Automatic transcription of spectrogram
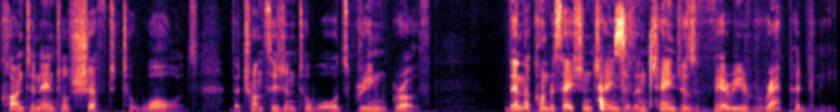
continental shift towards the transition towards green growth, then the conversation changes Absolutely. and changes very rapidly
